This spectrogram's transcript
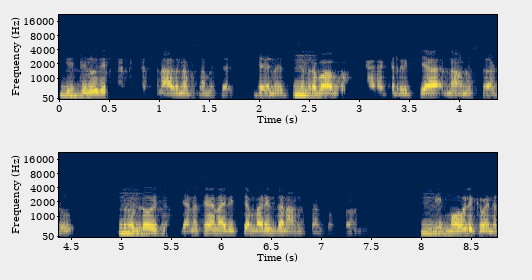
ఇది. తెలుగుదేశానికి వస్తున్న అదనపు సమస్య. జన చంద్రబాబు క్యారెక్టర్ రీత్యా నానుస్తాడు. రెండో విషయం జనసేన రీత్యా మరింత నానుచాల్సి వస్తా ఉంది ఇది. మౌలికమైన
